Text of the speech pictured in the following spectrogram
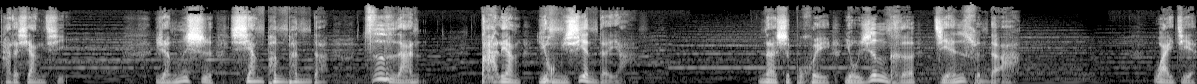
它的香气仍是香喷喷的，自然大量涌现的呀，那是不会有任何减损的啊。外界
